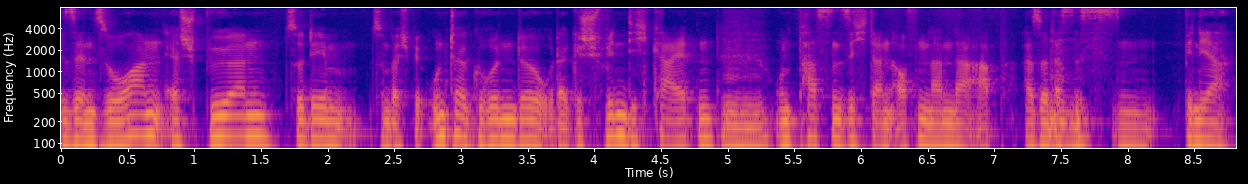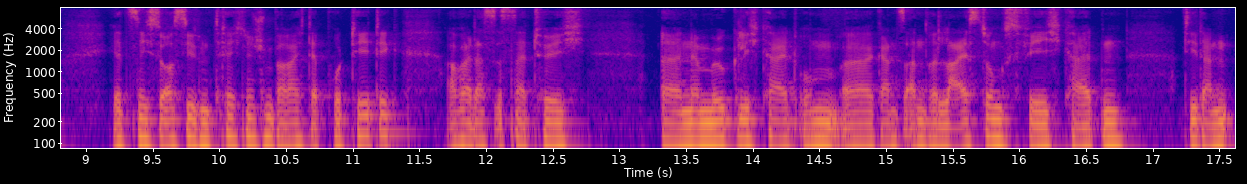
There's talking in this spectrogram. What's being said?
Sensoren erspüren zudem zum Beispiel Untergründe oder Geschwindigkeiten Mhm. und passen sich dann aufeinander ab. Also das ist, ein, bin ja jetzt nicht so aus diesem technischen Bereich der Prothetik, aber das ist natürlich äh, eine Möglichkeit, um äh, ganz andere Leistungsfähigkeiten die dann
